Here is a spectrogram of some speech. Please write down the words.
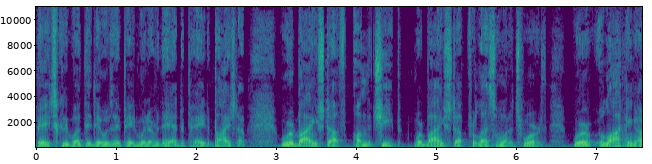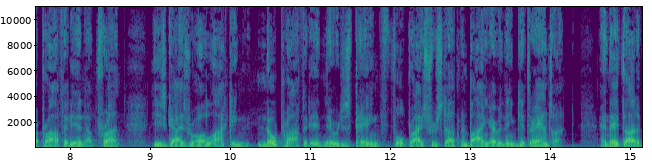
basically, what they did was they paid whatever they had to pay to buy stuff. We're buying stuff on the cheap. We're buying stuff for less than what it's worth. We're locking our profit in up front. These guys were all locking no profit in. They were just paying full price for stuff and buying everything to get their hands on. And they thought if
